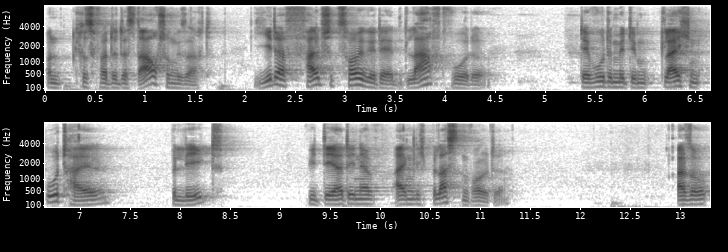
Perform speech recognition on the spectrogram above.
Und Christoph hatte das da auch schon gesagt. Jeder falsche Zeuge, der entlarvt wurde, der wurde mit dem gleichen Urteil belegt wie der, den er eigentlich belasten wollte. Also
